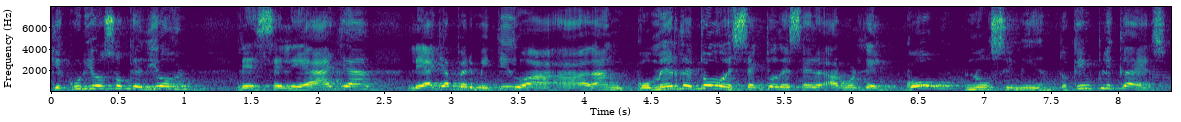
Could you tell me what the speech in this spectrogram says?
Qué curioso que Dios le, se le haya, le haya permitido a, Adán comer de todo excepto de ese árbol del conocimiento. ¿Qué implica eso?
